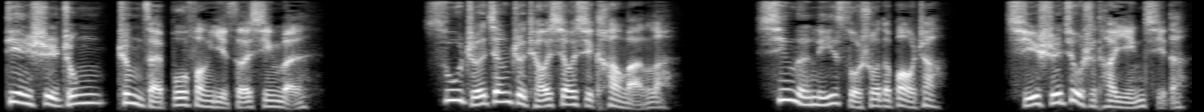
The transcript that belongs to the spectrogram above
电视中正在播放一则新闻，苏哲将这条消息看完了。新闻里所说的爆炸，其实就是他引起的。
